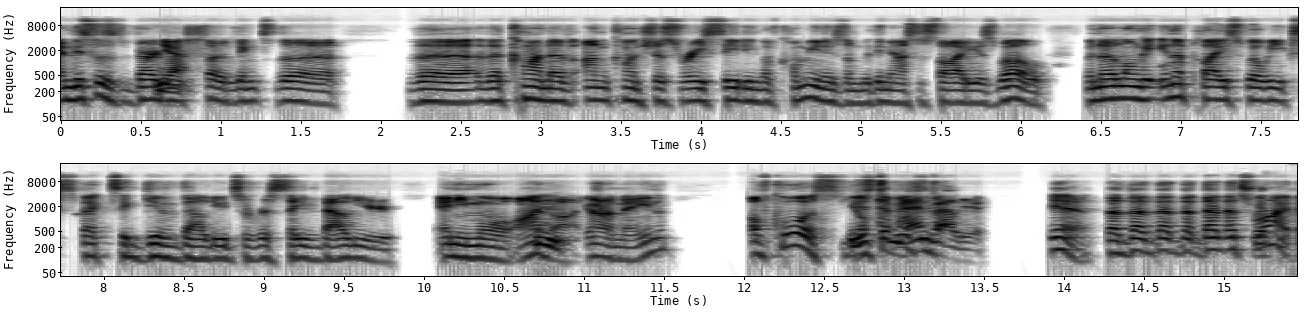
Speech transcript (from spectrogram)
And this is very yeah. much so linked to the the the kind of unconscious reseeding of communism within our society as well. We're no longer in a place where we expect to give value to receive value anymore either. Mm. You know what I mean? Of course, you just demand value. Yeah, that, that, that, that that's right.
